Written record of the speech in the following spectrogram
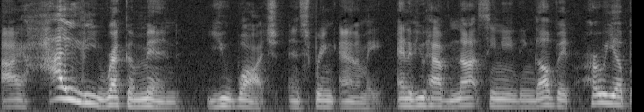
I highly recommend you watch in spring anime. And if you have not seen anything of it, hurry up,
